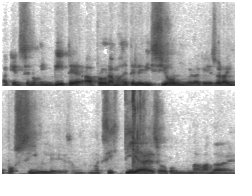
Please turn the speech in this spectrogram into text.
a que se nos invite a programas de televisión, ¿verdad? Que eso era imposible, eso, no existía eso con una banda de...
